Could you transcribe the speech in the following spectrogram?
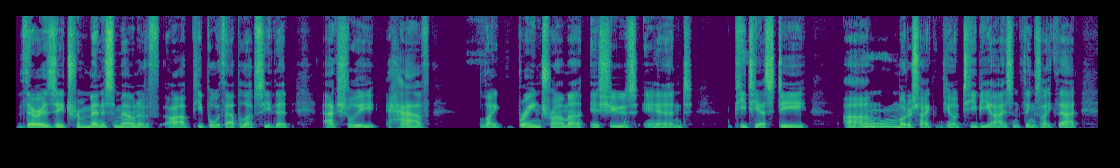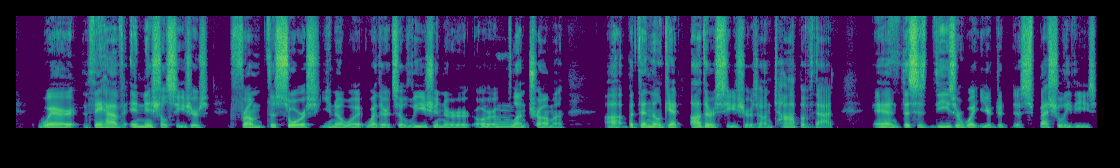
there is a tremendous amount of uh, people with epilepsy that actually have like brain trauma issues and PTSD, um, Mhm. motorcycle, you know, TBIs and things like that, where they have initial seizures from the source, you know, wh- whether it's a lesion or or a Mhm. blunt trauma, uh, but then they'll get other seizures on top of that. And this is these are what you're, de- especially these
